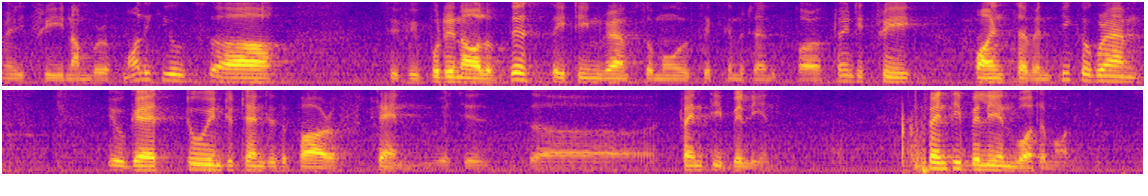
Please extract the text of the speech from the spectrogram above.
23 number of molecules. Uh, So, if you put in all of this 18 grams per mole 6 into 10 to the power of 23 0.7 picograms, you get 2 into 10 to the power of 10 which is uh, 20 billion, 20 billion water molecules,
